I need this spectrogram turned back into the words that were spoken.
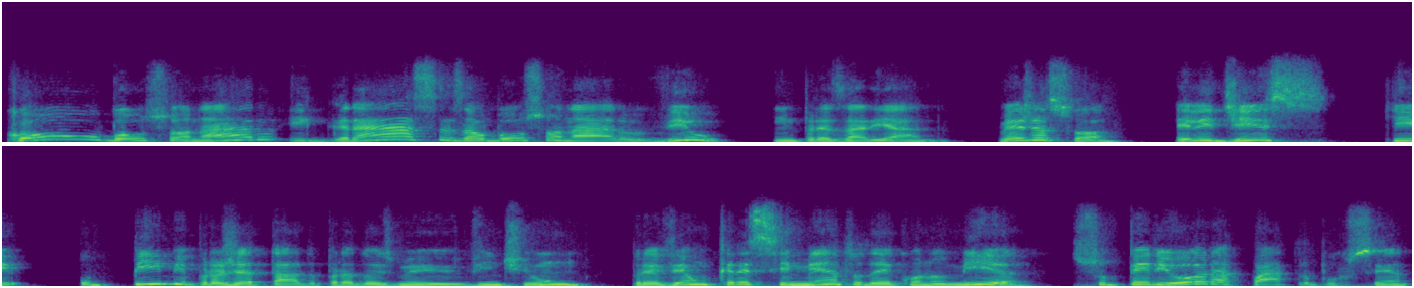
com o Bolsonaro e graças ao Bolsonaro, viu, empresariado? Veja só, ele diz que o PIB projetado para 2021 prevê um crescimento da economia superior a 4%,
